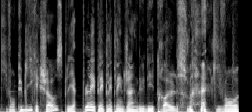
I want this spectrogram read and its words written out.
qui vont publier quelque chose, puis il y a plein, plein, plein, plein de gens, des trolls souvent, qui vont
